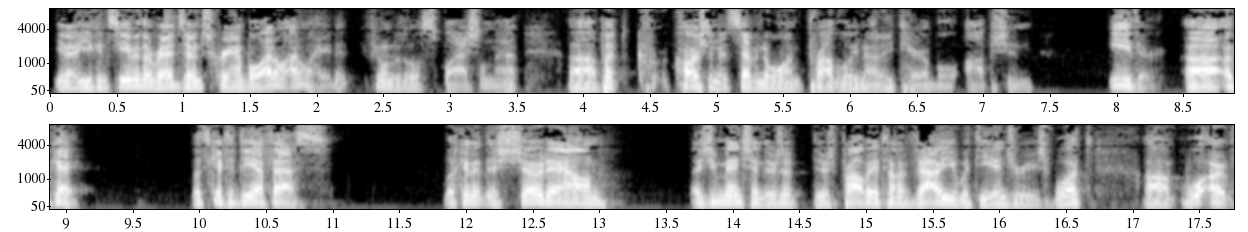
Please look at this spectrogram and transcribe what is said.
You know, you can see him in the red zone scramble. I don't. I don't hate it. If you want a little splash on that. Uh, but Carson at seven to one, probably not a terrible option either. Uh, okay. Let's get to DFS. Looking at this showdown, as you mentioned, there's a, there's probably a ton of value with the injuries. What, um, what,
